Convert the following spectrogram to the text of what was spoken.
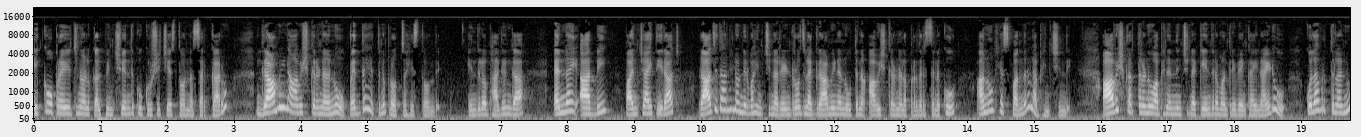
ఎక్కువ ప్రయోజనాలు కల్పించేందుకు కృషి చేస్తోన్న సర్కారు గ్రామీణ ఆవిష్కరణలను పెద్ద ఎత్తున ప్రోత్సహిస్తోంది. ఇందులో భాగంగా ఎన్ఐఆర్డీ పంచాయతీరాజ్ రాజధానిలో నిర్వహించిన రెండు రోజుల గ్రామీణ నూతన ఆవిష్కరణల ప్రదర్శనకు అనూహ్య స్పందన లభించింది. ఆవిష్కర్తలను అభినందించిన కేంద్ర మంత్రి వెంకయ్యనాయుడు కుల వృత్తులను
